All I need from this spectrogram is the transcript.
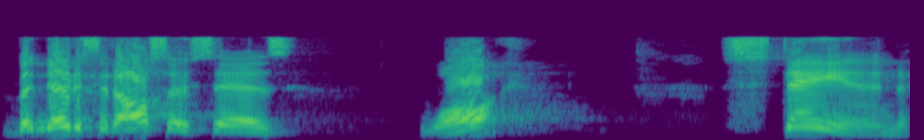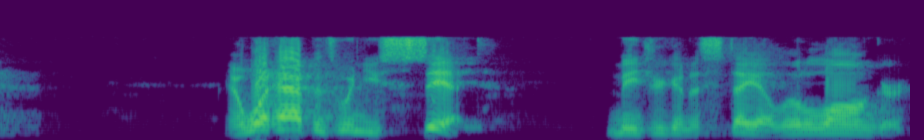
But notice it also says walk, stand, and what happens when you sit it means you're going to stay a little longer.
